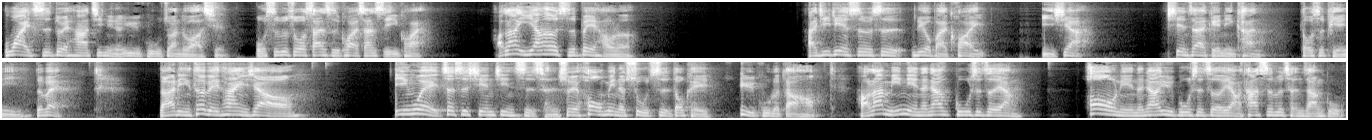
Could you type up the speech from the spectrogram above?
外资对他今年的预估赚多少钱？我是不是说三十块、三十一块？好，那一样二十倍好了。台积电是不是六百块以下？现在给你看都是便宜，对不对？来，你特别看一下哦，因为这是先进制程，所以后面的数字都可以预估得到哈。好，那明年人家估是这样，后年人家预估是这样，它是不是成长股？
